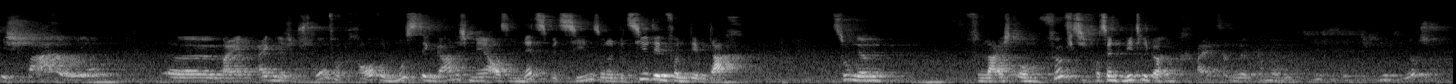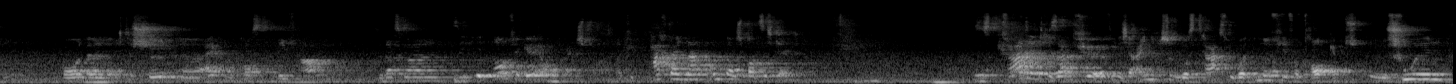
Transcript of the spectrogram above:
ich spare mir äh, meinen eigentlichen Stromverbrauch und muss den gar nicht mehr aus dem Netz beziehen, sondern beziehe den von dem Dach zu einem vielleicht um 50% niedrigeren Preis. Also da kann man richtig, richtig gut wirtschaften und einen richtig schönen äh, Eigenverbrauchstarif haben, sodass man sich enorm viel Geld auch noch einspart. Man kriegt Pachteinnahmen und man spart sich Geld. Das ist gerade interessant für öffentliche Einrichtungen, wo es tagsüber immer viel Verbrauch gibt. Schulen,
